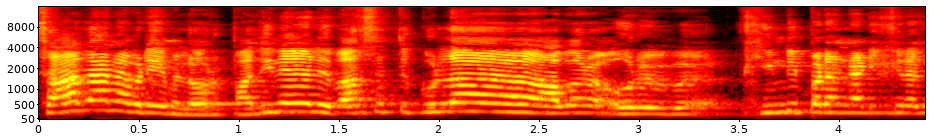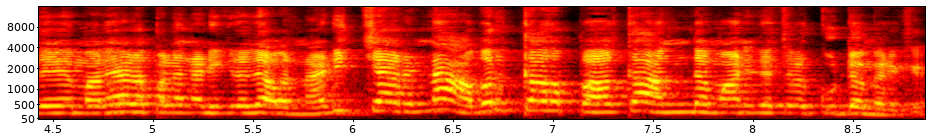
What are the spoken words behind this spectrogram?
சாதாரண விடயம் இல்லை ஒரு பதினேழு வருஷத்துக்குள்ள அவர் ஒரு ஹிந்தி படம் நடிக்கிறது மலையாள படம் நடிக்கிறது அவர் நடிச்சாருன்னா அவருக்காக பார்க்க அந்த மாநிலத்தில் கூட்டம் இருக்கு.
